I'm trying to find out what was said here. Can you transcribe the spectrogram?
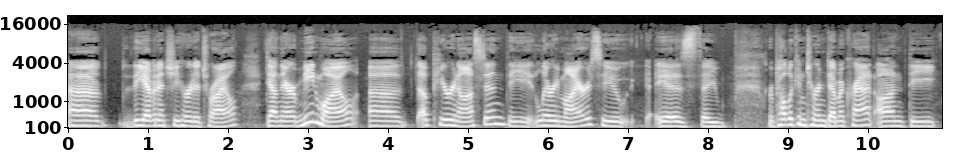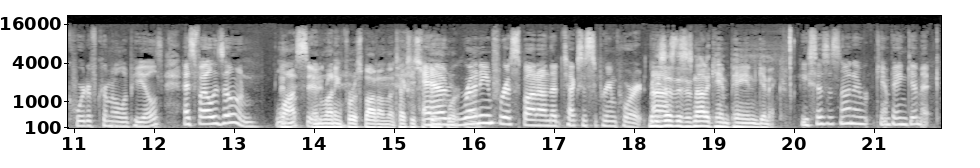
uh, the evidence she heard at trial down there. Meanwhile, uh, up here in Austin, the Larry Meyers, who is the Republican turned Democrat on the Court of Criminal Appeals, has filed his own lawsuit and running for a spot on the Texas Supreme and Court. running for a spot on the Texas Supreme Court. But he Uh, says this is not a campaign gimmick. he says it's not a campaign gimmick,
